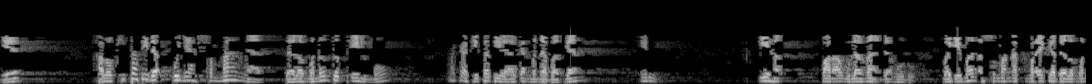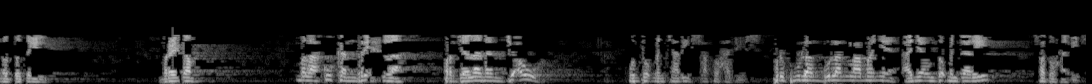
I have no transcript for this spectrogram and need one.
Ya. Kalau kita tidak punya semangat dalam menuntut ilmu, maka kita tidak akan mendapatkan ilmu. Lihat para ulama dahulu, bagaimana semangat mereka dalam menuntut ilmu. Mereka melakukan rihlah, perjalanan jauh untuk mencari satu hadis. Berbulan-bulan lamanya hanya untuk mencari satu hadis.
